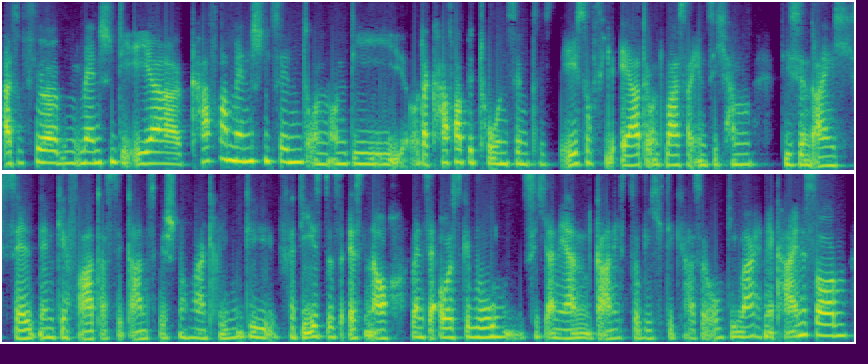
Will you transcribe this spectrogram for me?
also für Menschen, die eher Kaffermenschen sind und, und die oder Kaffer betont sind, eh so viel Erde und Wasser in sich haben, die sind eigentlich selten in Gefahr, dass sie dann Zwischenhunger kriegen. Die, für die ist das Essen auch, wenn sie ausgewogen sich ernähren, gar nicht so wichtig. Also um die mache ich mir keine Sorgen.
